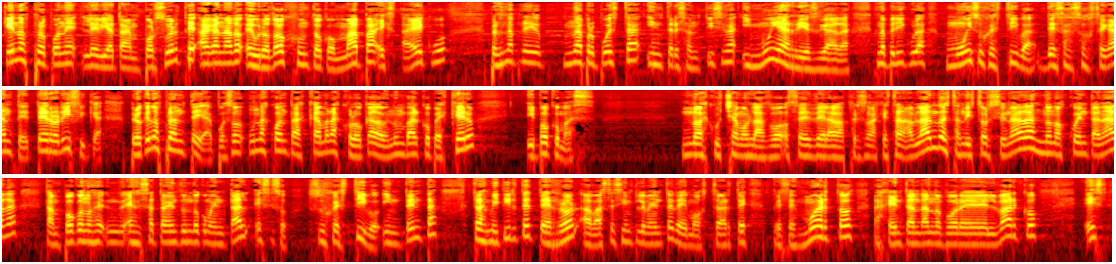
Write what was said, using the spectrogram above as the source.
¿Qué nos propone Leviatán? Por suerte ha ganado Eurodoc junto con Mapa, ex Aequo, pero es una, una propuesta interesantísima y muy arriesgada. Una película muy sugestiva, desasosegante, terrorífica. Pero ¿qué nos plantea? Pues son unas cuantas cámaras colocadas en un barco pesquero y poco más no escuchamos las voces de las personas que están hablando, están distorsionadas, no nos cuenta nada, tampoco es exactamente un documental, es eso, sugestivo, intenta transmitirte terror a base simplemente de mostrarte peces muertos, la gente andando por el barco, es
